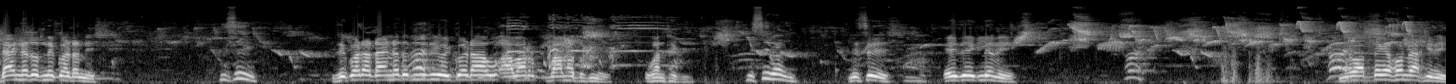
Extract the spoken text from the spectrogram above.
ডাইনা তোর নে কয়টা নিস? বুঝছি যে কয়টা ডাইনা তোর নিবি ওই কয়টা আবার বাম হাতত নে ওখান থেকে। বুঝছি ভাই। নিছিস? এই যে এগুলো নে। নে অর্ধেক এখন রাখি দে।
